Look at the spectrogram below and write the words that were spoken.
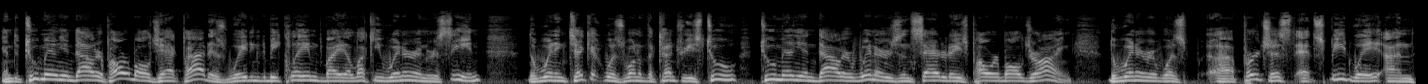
And the $2 million Powerball jackpot is waiting to be claimed by a lucky winner in Racine. The winning ticket was one of the country's two $2 million winners in Saturday's Powerball drawing. The winner was uh, purchased at Speedway on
